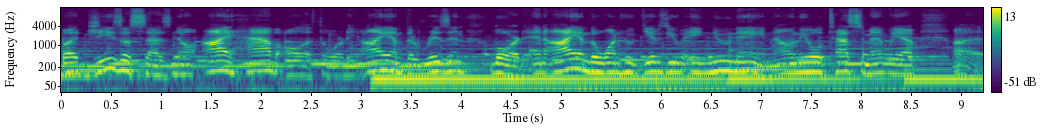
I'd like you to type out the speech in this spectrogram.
But Jesus says, No, I have all authority. I am the risen Lord, and I am the one who gives you a new name. Now, in the Old Testament, we have uh,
